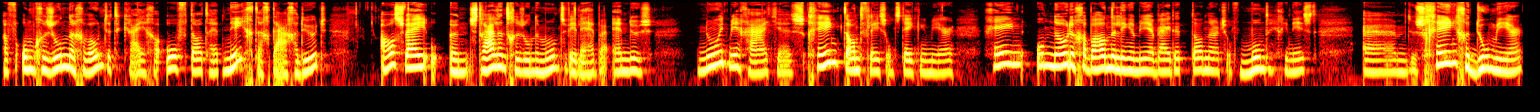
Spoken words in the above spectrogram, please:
of om gezonde gewoonte te krijgen, of dat het 90 dagen duurt. Als wij een stralend gezonde mond willen hebben en dus nooit meer gaatjes, geen tandvleesontsteking meer, geen onnodige behandelingen meer bij de tandarts of mondhygiënist. Um, dus geen gedoe meer.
